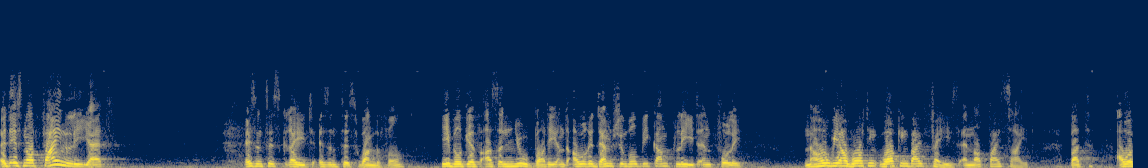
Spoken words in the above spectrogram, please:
It is not finally yet. Isn't this great? Isn't this wonderful? He will give us a new body and our redemption will be complete and fully. Now we are walking, walking by faith and not by sight. But our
